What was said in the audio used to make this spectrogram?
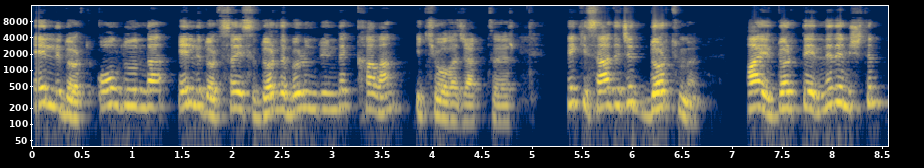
54 olduğunda 54 sayısı 4'e bölündüğünde kalan 2 olacaktır. Peki sadece 4 mü? Hayır 4 değil. Ne demiştim?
